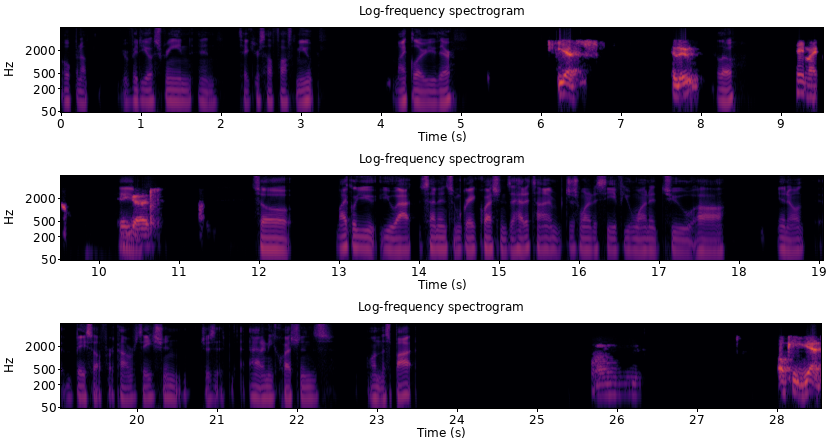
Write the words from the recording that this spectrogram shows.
open up your video screen and take yourself off mute. Michael, are you there? Yes. Hello. Hello. Hey, Michael. Hey, hey guys. So, Michael, you you at, sent in some great questions ahead of time. Just wanted to see if you wanted to, uh, you know, based off our conversation, just add any questions on the spot. Um, okay, yes.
